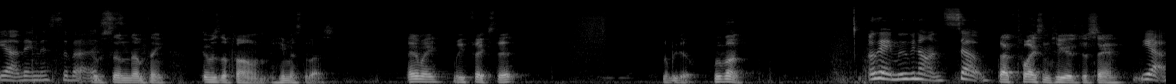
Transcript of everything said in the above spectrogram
Yeah, they missed the bus. It was some dumb thing. It was the phone. He missed the bus. Anyway, we fixed it. No big deal. Move on. Okay, moving on. So, That's twice in two years. Just saying. yeah.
